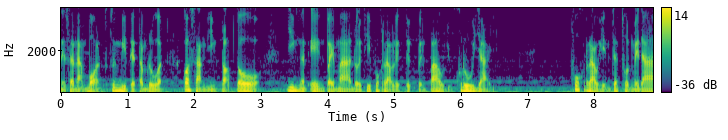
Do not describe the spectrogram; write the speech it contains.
ในสนามบอลซึ่งมีแต่ตำรวจก็สั่งยิงตอบโต้ ยิงกันเองไปมาโดยที่พวกเราในตึกเป็นเป้าอยู่ครู่ใหญ่ พวกเราเห็นจะทนไม่ได้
